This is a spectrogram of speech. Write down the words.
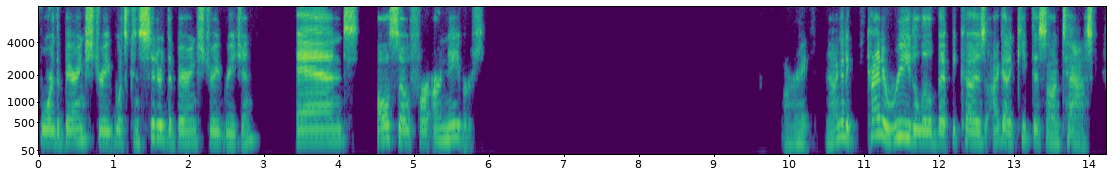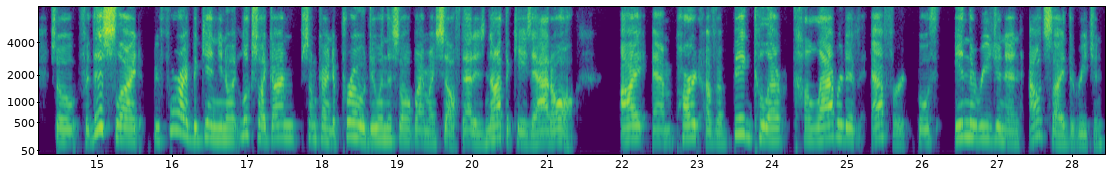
for the Bering Strait, what's considered the Bering Strait region and also for our neighbors. All right, now I'm going to kind of read a little bit because I got to keep this on task. So for this slide, before I begin, you know, it looks like I'm some kind of pro doing this all by myself. That is not the case at all. I am part of a big collab collaborative effort, both in the region and outside the region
